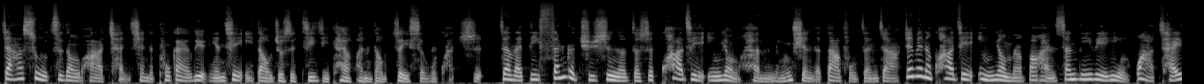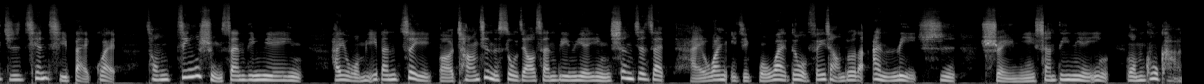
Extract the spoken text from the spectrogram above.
加速自动化产线的铺盖率，年限一到就是积极汰换到最新的款式。再来第三个趋势呢，则是跨界应用很明显的大幅增加。这边的跨界应用呢，包含 3D 列印，哇，材质千奇百怪，从金属 3D 列印还有我们一般最呃常见的塑胶三 D 列印，甚至在台湾以及国外都有非常多的案例是水泥三 D 列印。我们库卡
